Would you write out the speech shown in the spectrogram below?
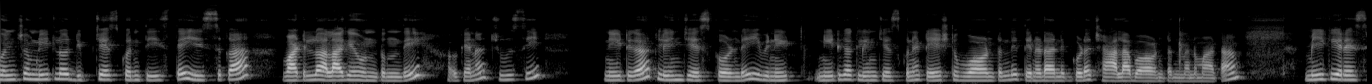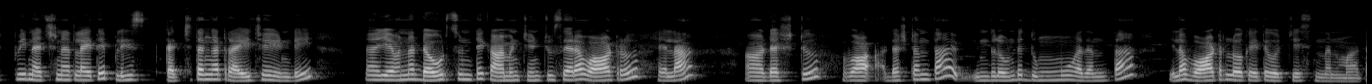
కొంచెం నీటిలో డిప్ చేసుకొని తీస్తే ఇసుక వాటిల్లో అలాగే ఉంటుంది. ఓకేనా? చూసి నీట్గా క్లీన్ చేసుకోండి. ఇవి నీట్ నీట్గా క్లీన్ చేసుకునే టేస్ట్ బాగుంటుంది. తినడానికి కూడా చాలా బాగుంటుంది అనమాట మీకు ఈ రెసిపీ నచ్చినట్లయితే ప్లీజ్ ఖచ్చితంగా ట్రై చేయండి. ఏమన్నా డౌట్స్ ఉంటే కామెంట్ చేయండి. చూసారా వాటర్ ఎలా? డస్ట్ వా డస్ట్ అంతా ఇందులో ఉండే దుమ్ము అదంతా ఇలా వాటర్లోకి అయితే వచ్చేసింది అనమాట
